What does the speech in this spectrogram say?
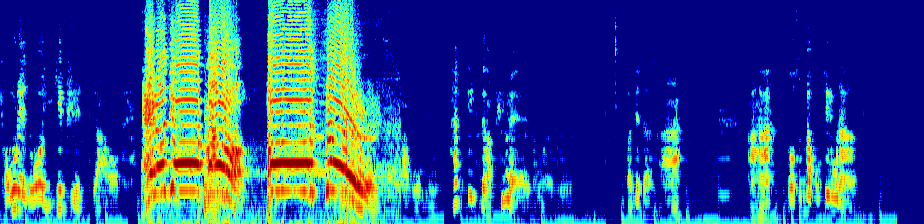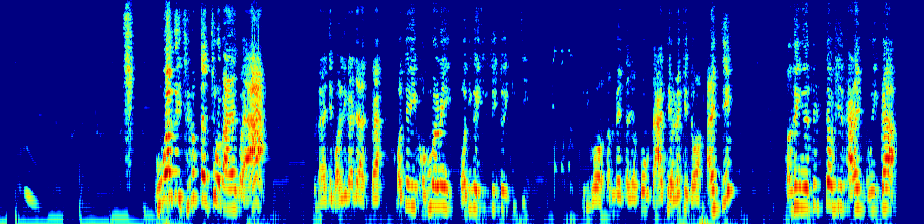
겨울에도 이게 필요해, 진짜. 어. 에너지 파워! 핫스! 라고. 핫식스가 필요해, 정말. 어쨌든, 아. 아하, 또 숨바꼭질이구나. 뭐가 그리 투로 말하는 거야? 그래야지 멀리 가지 않을까? 어차피 이 건물 안에 어디가 있을 수도 있겠지. 그리고 선배 찾아 꼭 나한테 연락해줘. 알지? 선생님은 쓸데없이 사람이 보니까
